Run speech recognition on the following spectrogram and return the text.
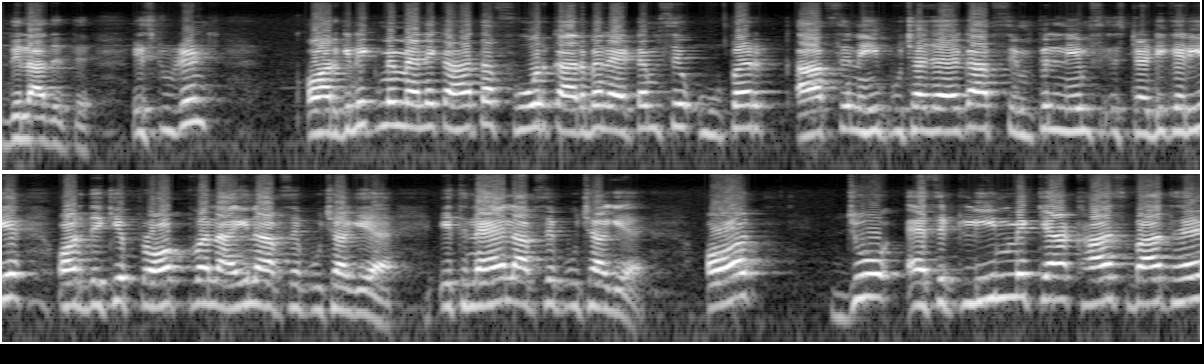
दिला देते स्टूडेंट ऑर्गेनिक में मैंने कहा था फोर कार्बन आइटम से ऊपर आपसे नहीं पूछा जाएगा, आप सिंपल नेम्स स्टडी करिए, और देखिए प्रॉप वन आइन आपसे पूछा गया है इथनैल आपसे पूछा गया है। और जो एसिटलीन में क्या खास बात है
